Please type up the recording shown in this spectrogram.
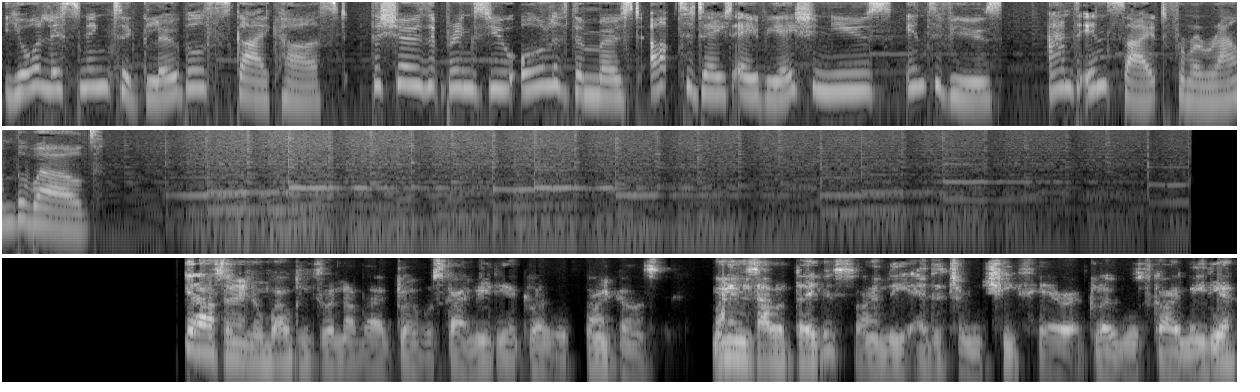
you're listening to Global Skycast, the show that brings you all of the most up to date aviation news, interviews, and insight from around the world. Good afternoon and welcome to another Global Sky Media Global Skycast. My name is Alan Davis. I'm the editor in chief here at Global Sky Media,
